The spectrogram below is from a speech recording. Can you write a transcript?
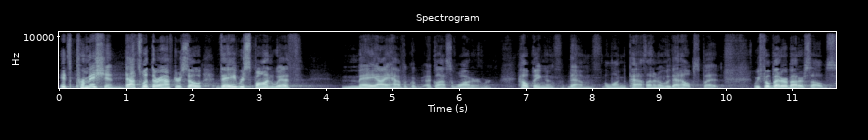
it's permission. That's what they're after. So they respond with, May I have a, glass of water? We're helping them along the path. I don't know who that helps, but we feel better about ourselves.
